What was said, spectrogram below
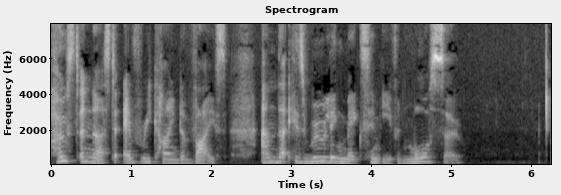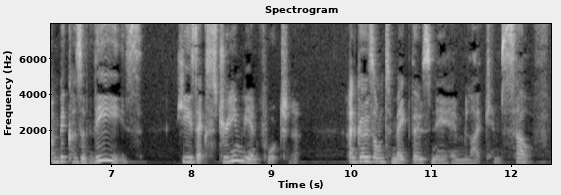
host and nurse to every kind of vice, and that his ruling makes him even more so. And because of these, he is extremely unfortunate and goes on to make those near him like himself.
